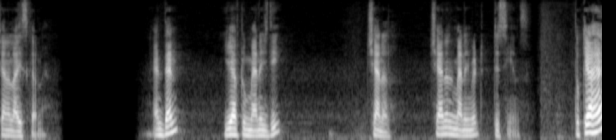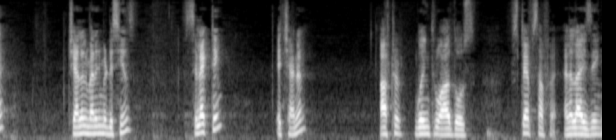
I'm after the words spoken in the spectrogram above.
چینلائز کرنا ہے and then you have to manage the channel channel management decisions تو کیا ہے channel management decision selecting a channel after going through all those steps of analyzing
